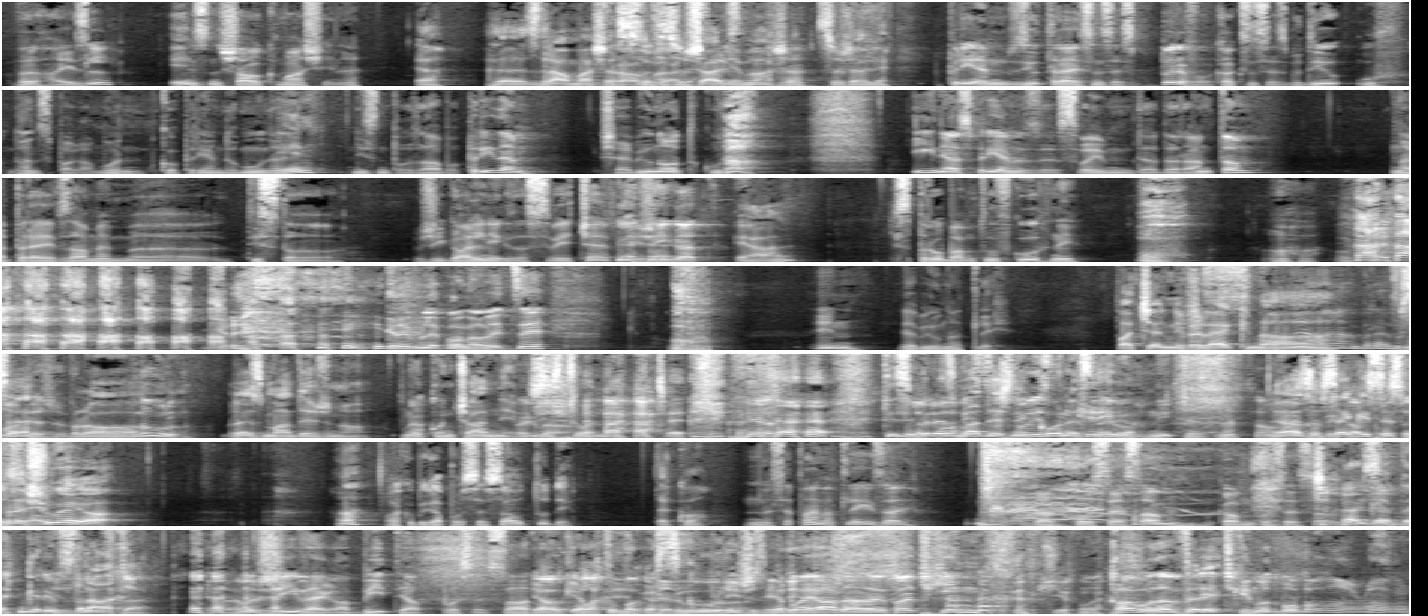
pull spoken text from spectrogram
v Hajzel in sem šel k maši. Ne. ja. Eh, Zdravo, Maša, Zdravo, Maša. sožalje, Maša, sožalje. Prijem zjutraj sem se prvo, kako sem se zbudil, uf, danes pa ga moram, ko prijem domov. Nisem pozabil. Pridem, še je bil not, kurva. In jaz prijem z svojim deodorantom, najprej vzamem uh, tisto žigalnik za sveče, prižigati, Ja. sprobam tu v kuhinji. Aha, okay. grem, grem lepo na WC in je bil na tleh. Pa črni Brez- flek na. Ja, brez vse? madežev. Bro, Nul. brez madežno. Pokončanje, v bistvu, ne, če, ti si Lepo, brez madežni konec. Kriv, ne. nič, ne, Ja, za vse, ki se sprašujejo. Lahko bi ga posesal tudi. Tako. Ne se pa na tleh zdaj. Da, ko se sam, kam posesal. Čakaj, da gre v. Ja, ne moreš živega bitja posesati. Ja, okej, lahko pa ga skuriš Ja, pa ja, da je pač hin. Kaj bo da v vrečki, not bo.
